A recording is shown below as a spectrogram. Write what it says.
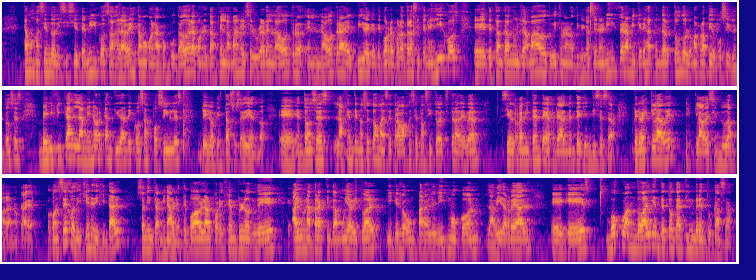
estamos haciendo 17.000 cosas a la vez, estamos con la computadora, con el café en la mano, el celular en la, otra, en la otra, el pibe que te corre por atrás si tenés hijos, eh, te está entrando un llamado, tuviste una notificación en Instagram y querés atender todo lo más rápido posible. Entonces verificás la menor cantidad de cosas posibles de lo que está sucediendo. Eh, entonces la gente no se toma ese trabajo, ese pasito extra de ver si el remitente es realmente quien dice ser. Pero es clave, es clave sin dudas para no caer consejos de higiene digital son interminables. Te puedo hablar, por ejemplo, de... Hay una práctica muy habitual y que yo hago un paralelismo con la vida real, eh, que es vos cuando alguien te toca timbre en tu casa,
